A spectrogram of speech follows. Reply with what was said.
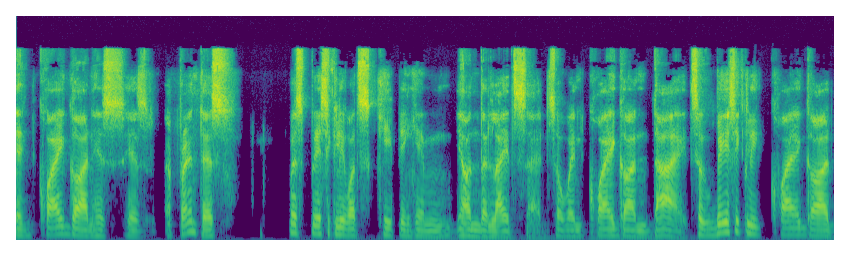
and Qui Gon, his his apprentice, was basically what's keeping him on the light side. So when Qui Gon died, so basically Qui Gon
